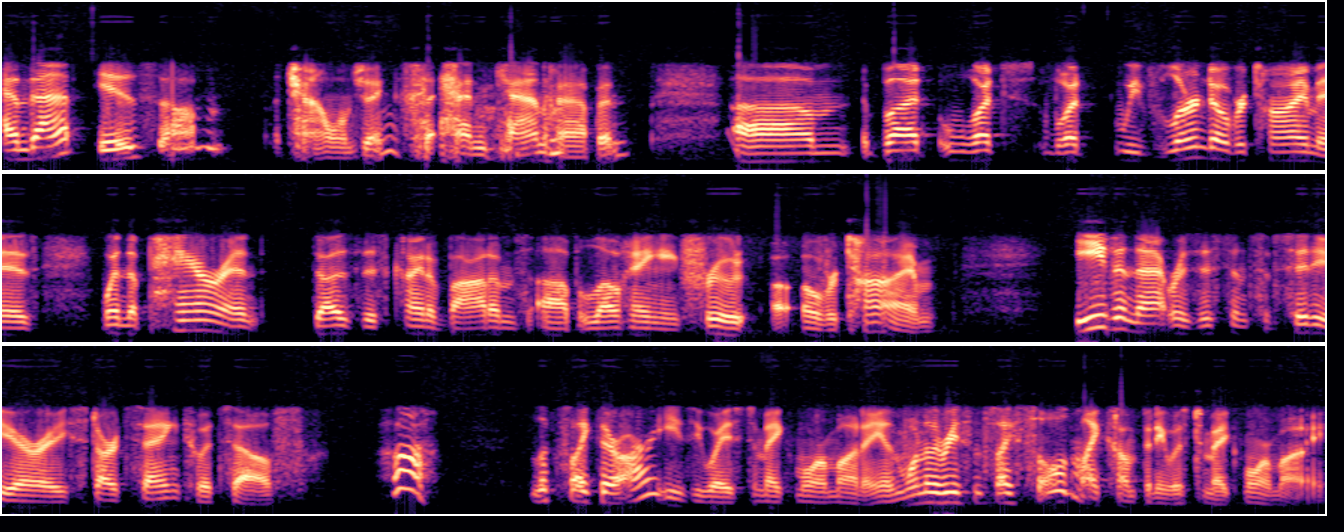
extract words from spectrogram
And that is um, challenging and can happen. Um, but what's what we've learned over time is when the parent does this kind of bottoms up, low hanging fruit uh, over time, even that resistant subsidiary starts saying to itself, huh, looks like there are easy ways to make more money. And one of the reasons I sold my company was to make more money.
